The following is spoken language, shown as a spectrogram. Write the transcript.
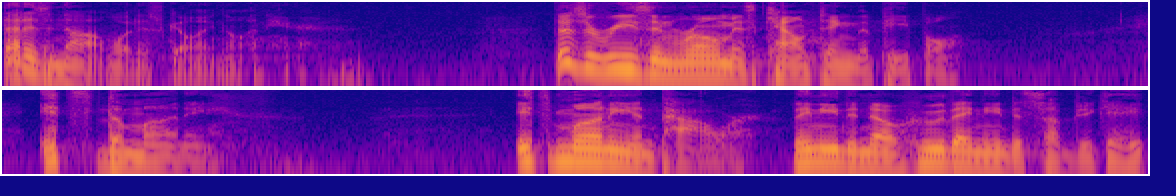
That is not what is going on here. There's a reason Rome is counting the people it's the money, it's money and power. They need to know who they need to subjugate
